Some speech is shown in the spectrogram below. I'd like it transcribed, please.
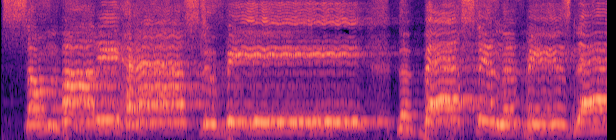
Somebody has to be the best in the business.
